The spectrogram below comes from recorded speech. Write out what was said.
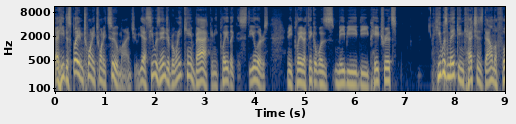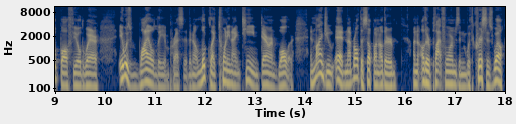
that he displayed in 2022, mind you. Yes, he was injured, but when he came back and he played like the Steelers and he played, I think it was maybe the Patriots, he was making catches down the football field where it was wildly impressive and it looked like 2019 Darren Waller. And mind you, Ed, and I brought this up on other on other platforms and with Chris as well.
